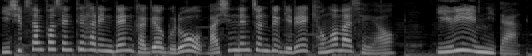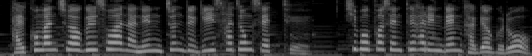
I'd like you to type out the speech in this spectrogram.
23% 할인된 가격으로 맛있는 쫀득이를 경험하세요. 2위입니다. 달콤한 추억을 소환하는 쫀득이 4종 세트. 15% 할인된 가격으로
